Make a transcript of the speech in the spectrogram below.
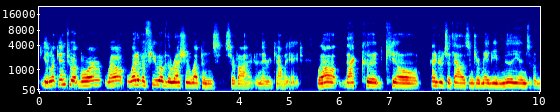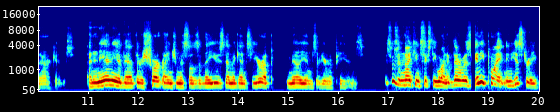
you look into it more. Well, what if a few of the Russian weapons survive and they retaliate? Well, that could kill hundreds of thousands or maybe millions of Americans. And in any event, there's short range missiles. If they use them against Europe, millions of Europeans. This was in 1961. If there was any point in history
